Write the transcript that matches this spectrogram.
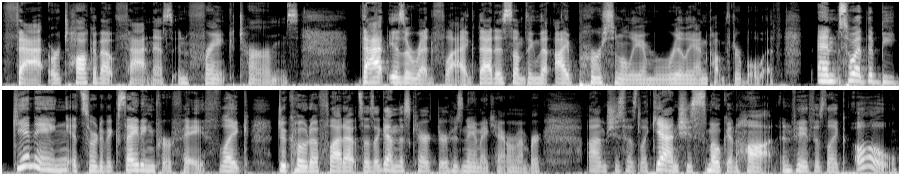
fat or talk about fatness in frank terms, that is a red flag. That is something that I personally am really uncomfortable with. And so at the beginning, it's sort of exciting for Faith. Like Dakota flat out says, again, this character whose name I can't remember, um, she says, like, yeah, and she's smoking hot. And Faith is like, oh,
